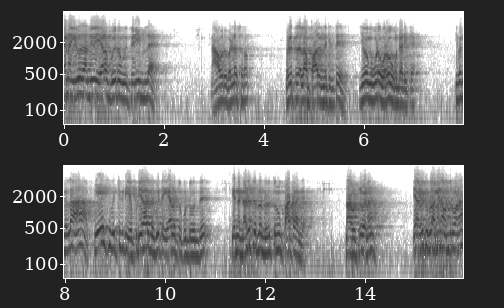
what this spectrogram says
ஏன்னா இருபதாம் தேதி ஏலம் போயிடும் உங்களுக்கு தெரியும்ல? நான் ஒரு வெள்ளசுரம் வெளுத்ததெல்லாம் பால் நினைச்சுக்கிட்டு இவங்க கூட உறவு கொண்டாடிட்டேன். இவங்கெல்லாம் பேசி வச்சுக்கிட்டு எப்படியாவது இந்த வீட்டை ஏலத்துக்கு கொண்டு வந்து என்னை நடுத்தரில் நிறுத்தணும் பார்க்குறாங்க. நான் விட்டுருவேனா? என் வீட்டுக்குள்ள அமீனா வந்துருவானா?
